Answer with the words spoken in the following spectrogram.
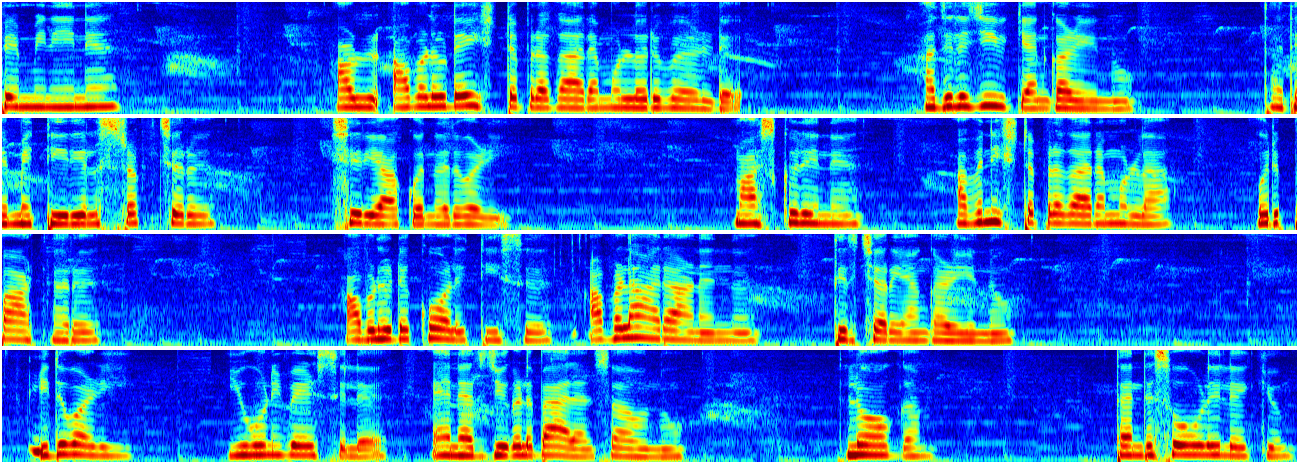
ഫെമിനീന് അവളുടെ ഇഷ്ടപ്രകാരമുള്ളൊരു വേൾഡ് അതിൽ ജീവിക്കാൻ കഴിയുന്നു. തന്റെ മെറ്റീരിയൽ സ്ട്രക്ചർ ശരിയാക്കുന്നത് വഴി. മാസ്കുലിന് അവൻ ഇഷ്ടപ്രകാരമുള്ള ഒരു പാർട്ട്ണർ അവളുടെ ക്വാളിറ്റീസ് അവൾ ആരാണെന്ന് തിരിച്ചറിയാൻ കഴിയുന്നു. ഇതുവഴി യൂണിവേഴ്സിൽ എനർജികൾ ബാലൻസ് ആവുന്നു. ലോകം തന്റെ സോളിലേക്കും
